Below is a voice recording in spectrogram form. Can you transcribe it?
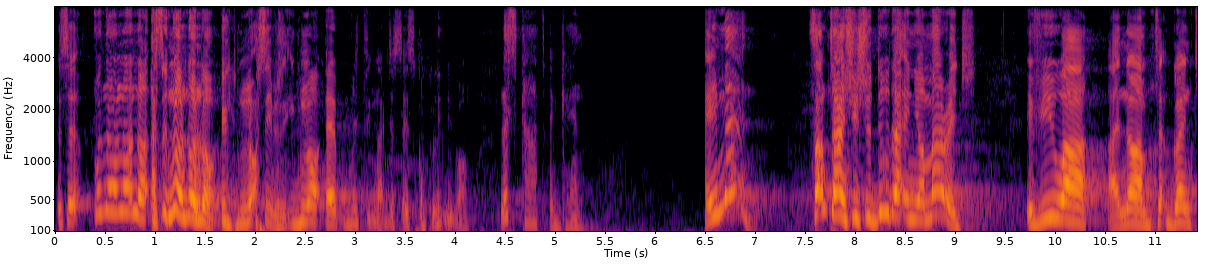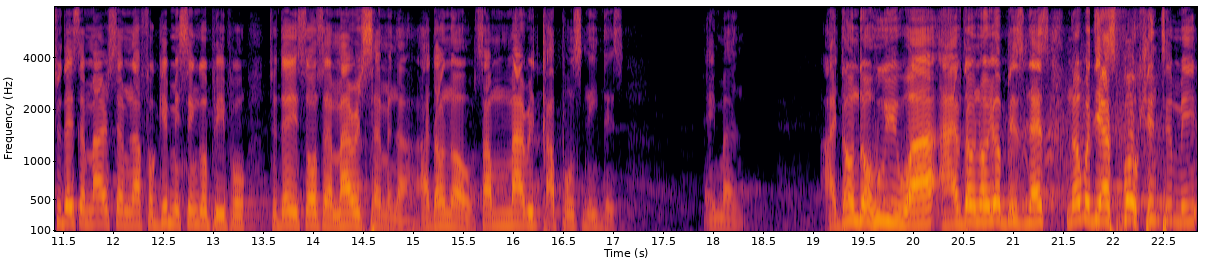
He said, well, no, no, no. I said, no, no, no. Ignore, seriously, ignore everything I just said. It's completely wrong. Let's start again. Amen. Sometimes you should do that in your marriage. If you are, I know I'm t- going, today's a marriage seminar, forgive me, single people. Today is also a marriage seminar. I don't know. Some married couples need this. Amen. I don't know who you are. I don't know your business. Nobody has spoken to me.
